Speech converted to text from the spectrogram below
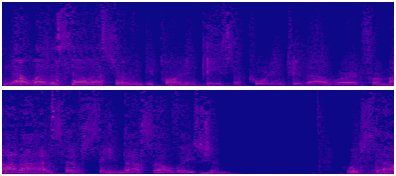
now let us tell thy servant depart in peace according to thy word, for mine eyes have seen thy salvation, which thou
